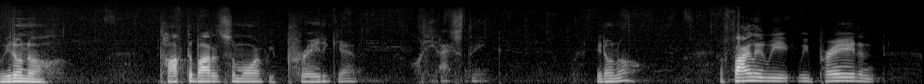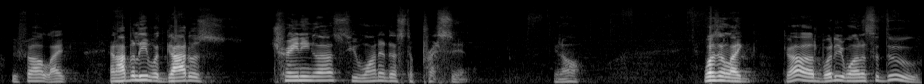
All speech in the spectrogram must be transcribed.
We don't know. Talked about it some more. We prayed again. What do you guys think? We don't know. But finally, we, we prayed and we felt like, and I believe what God was training us, He wanted us to press in. You know? It wasn't like, God, what do you want us to do?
